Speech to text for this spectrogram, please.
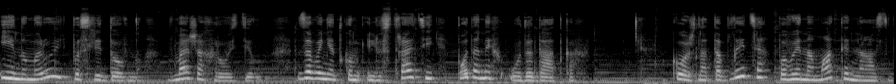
і нумерують послідовно в межах розділу, за винятком ілюстрацій, поданих у додатках. Кожна таблиця повинна мати назву,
